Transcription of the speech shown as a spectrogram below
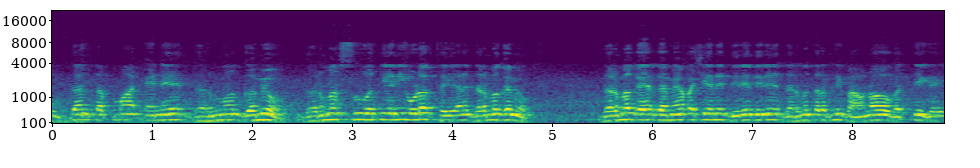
ઉપદાન તપમાં એને ધર્મ ગમ્યો. ધર્મ શું હતી એની ઓળખ થઈ અને ધર્મ ગમ્યો. ધર્મ ગમ્યા પછી એને ધીરે ધીરે ધર્મ તરફની ભાવનાઓ વધતી ગઈ.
